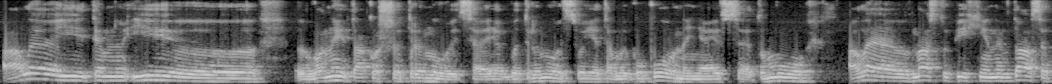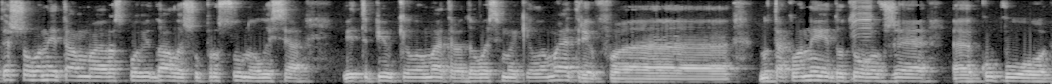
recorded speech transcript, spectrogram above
Але і темно, і е, вони також тренуються, якби тренують своє там і поповнення, і все. Тому, але наступ їхній не вдався. Те, що вони там е, розповідали, що просунулися від пів кілометра до восьми кілометрів. е, Ну так вони до того вже е, купу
